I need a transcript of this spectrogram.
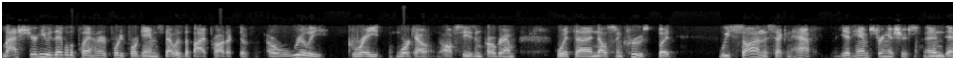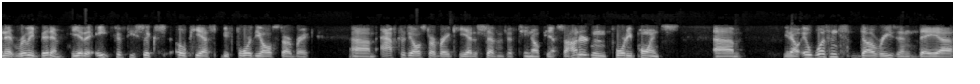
Last year, he was able to play 144 games. That was the byproduct of a really great workout off-season program with uh, Nelson Cruz. But we saw in the second half he had hamstring issues, and and it really bit him. He had an 856 OPS before the All Star break. Um, after the All Star break, he had a 715 OPS, 140 points. Um, you know, it wasn't the reason they uh,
